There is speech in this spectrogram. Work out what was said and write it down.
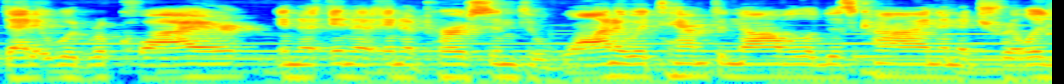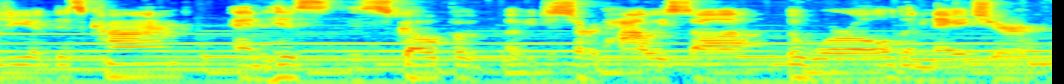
that it would require in a, in a, in a person to want to attempt a novel of this kind and a trilogy of this kind and his, his scope of, of just sort of how he saw the world and nature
